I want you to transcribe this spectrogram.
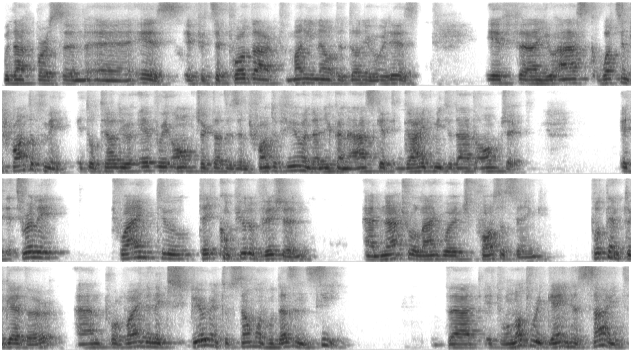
who that person uh, is. If it's a product, money note, it'll tell you who it is. If uh, you ask what's in front of me, it will tell you every object that is in front of you. And then you can ask it, guide me to that object. It, it's really trying to take computer vision and natural language processing, put them together and provide an experience to someone who doesn't see that it will not regain his sight,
